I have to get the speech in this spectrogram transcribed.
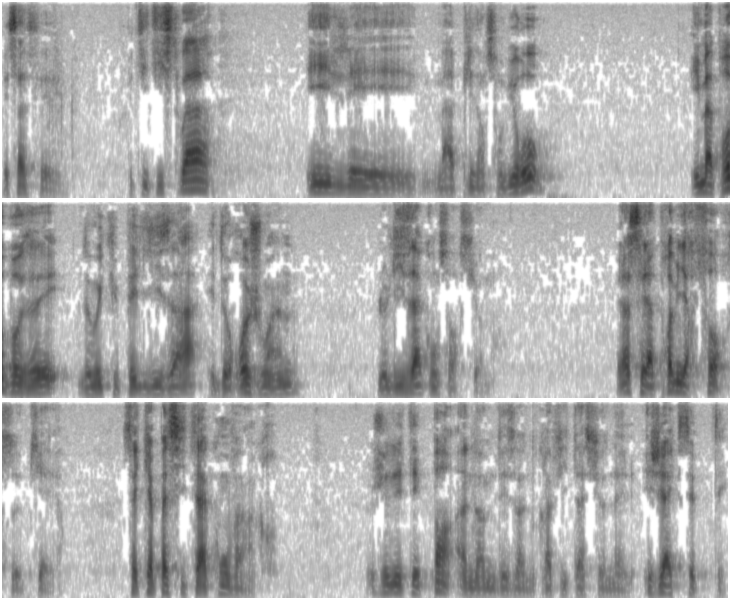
et ça c'est petite histoire, il m'a appelé dans son bureau, il m'a proposé de m'occuper de l'ISA et de rejoindre le LISA consortium. Et là, c'est la première force de Pierre, sa capacité à convaincre. Je n'étais pas un homme des zones gravitationnelles et j'ai accepté.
